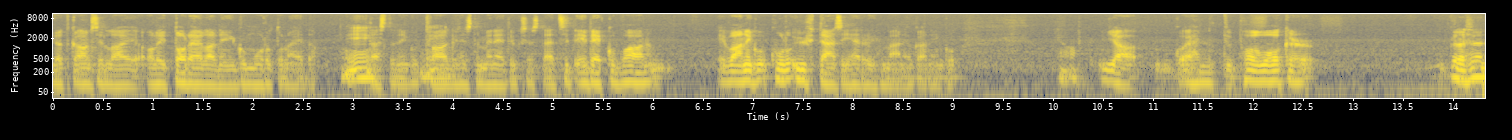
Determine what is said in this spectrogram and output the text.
jotka on sillä oli todella niin kuin murtuneita niin. tästä niin kuin, niin. traagisesta menetyksestä. Että sitten ei tee kuin vaan, ei vaan niin kuin, kuulu yhtään siihen ryhmään, joka niin kuin, Joo. ja kun eihän nyt Paul Walker, kyllä se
